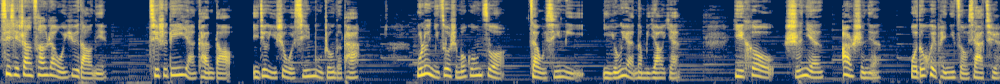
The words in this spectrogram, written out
谢谢上苍让我遇到你。其实第一眼看到你就已是我心目中的他。无论你做什么工作，在我心里你永远那么耀眼。以后十年、二十年，我都会陪你走下去。”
